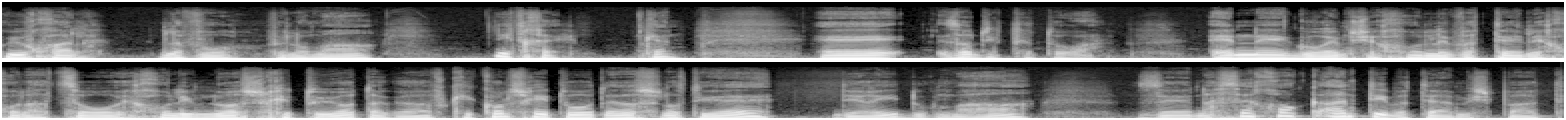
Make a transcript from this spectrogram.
הוא יוכל לבוא ולומר, נדחה, כן? אה, זאת דיקטטורה. אין אה, גורם שיכול לבטל, יכול לעצור, יכול למנוע שחיתויות אגב, כי כל שחיתות, איזה שלא תהיה, דרעי, דוגמה, זה נעשה חוק אנטי בתי המשפט.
